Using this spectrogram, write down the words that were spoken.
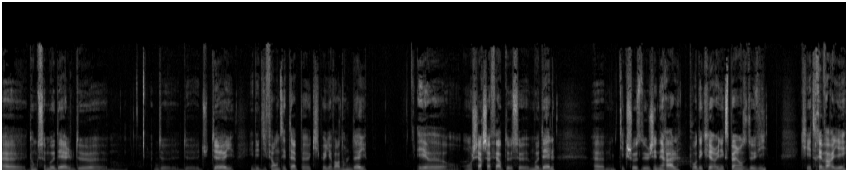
Euh, donc ce modèle du deuil et des différentes étapes euh, qu'il peut y avoir dans le deuil. Et on cherche à faire de ce modèle quelque chose de général pour décrire une expérience de vie qui est très variée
